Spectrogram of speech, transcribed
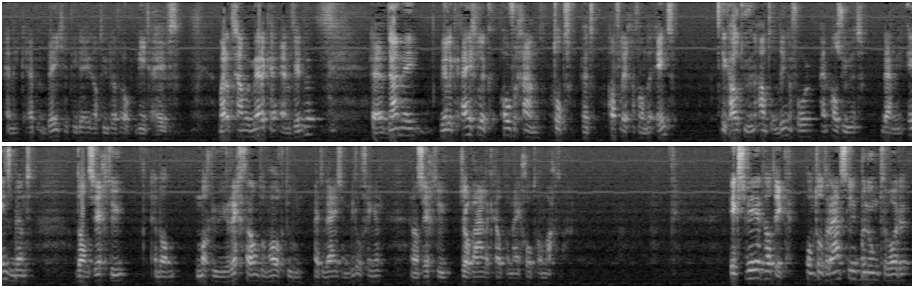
En ik heb een beetje het idee dat u dat ook niet heeft. Maar dat gaan we merken en vinden. Uh, daarmee wil ik eigenlijk overgaan tot het afleggen van de eed. Ik houd u een aantal dingen voor en als u het daarmee eens bent, dan zegt u, en dan mag u uw rechterhand omhoog doen met wijs en middelvinger, en dan zegt u, zo waarlijk helpen mij God almachtig. Ik zweer dat ik, om tot raadslid benoemd te worden,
